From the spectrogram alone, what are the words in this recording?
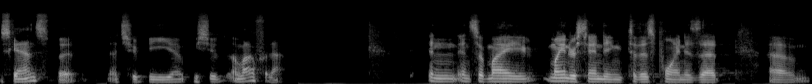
scans, but that should be uh, we should allow for that. And and so my my understanding to this point is that um,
